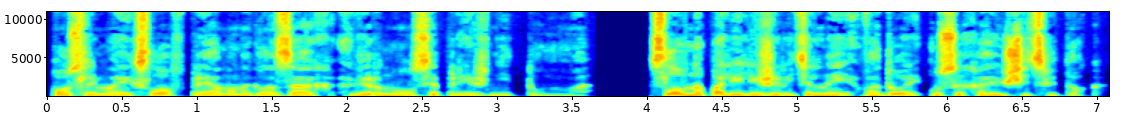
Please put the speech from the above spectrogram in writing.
После моих слов прямо на глазах вернулся прежний Тумма. Словно полили живительной водой усыхающий цветок.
